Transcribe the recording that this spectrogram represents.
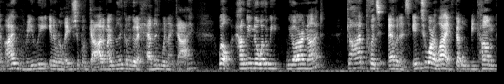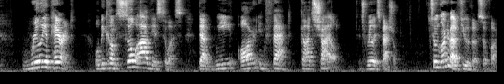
Am I really in a relationship with God? Am I really going to go to heaven when I die? Well, how do we know whether we, we are or not? God puts evidence into our life that will become really apparent, will become so obvious to us that we are, in fact, God's child. It's really special. So we learned about a few of those so far.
